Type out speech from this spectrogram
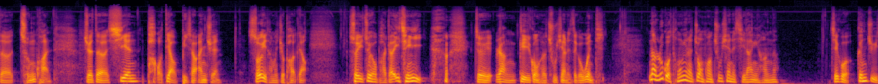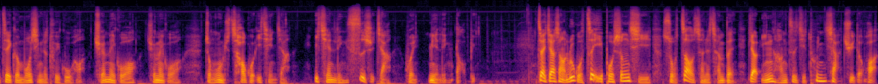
的存款，觉得先跑掉比较安全，所以他们就跑掉，所以最后跑掉一千亿，就让第一共和出现了这个问题。那如果同样的状况出现了其他银行呢？结果根据这个模型的推估，哈，全美国全美国总共超过一千家，一千零四十家会面临倒闭。再加上如果这一波升息所造成的成本要银行自己吞下去的话，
